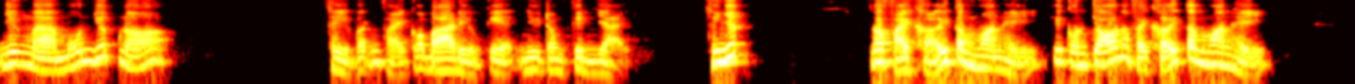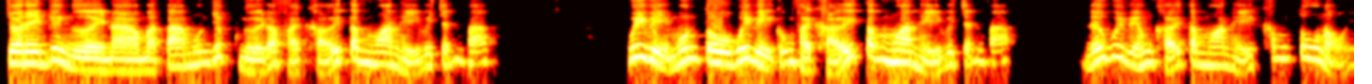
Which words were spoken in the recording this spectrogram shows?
Nhưng mà muốn giúp nó thì vẫn phải có ba điều kiện như trong kinh dạy. Thứ nhất, nó phải khởi tâm hoan hỷ. Cái con chó nó phải khởi tâm hoan hỷ cho nên cái người nào mà ta muốn giúp người đó phải khởi tâm hoan hỷ với chánh pháp. Quý vị muốn tu, quý vị cũng phải khởi tâm hoan hỷ với chánh pháp. Nếu quý vị không khởi tâm hoan hỷ, không tu nổi,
